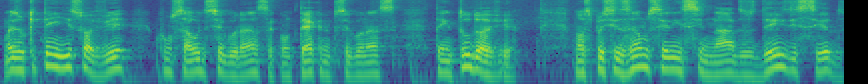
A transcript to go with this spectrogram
Mas o que tem isso a ver com saúde e segurança, com técnico de segurança? Tem tudo a ver. Nós precisamos ser ensinados desde cedo.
